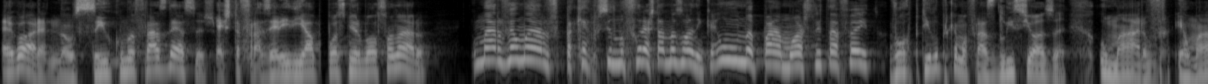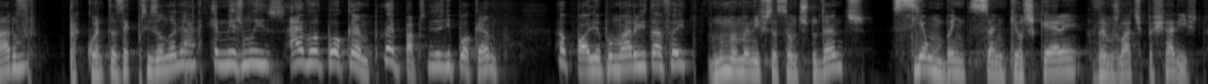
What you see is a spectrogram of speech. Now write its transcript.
Agora, não saiu com uma frase dessas. Esta frase era ideal para o senhor Bolsonaro. Uma árvore é uma árvore. Para que é que precisa de uma floresta amazónica? Uma para a amostra e está feito. Vou repeti-la porque é uma frase deliciosa. Uma árvore é uma árvore, para quantas é que precisam de olhar? É mesmo isso. Ah, vou para o campo. É pá, precisas de ir para o campo. Opa, olha para o mar e está feito. Numa manifestação de estudantes, se é um banho de sangue que eles querem, vamos lá despachar isto.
